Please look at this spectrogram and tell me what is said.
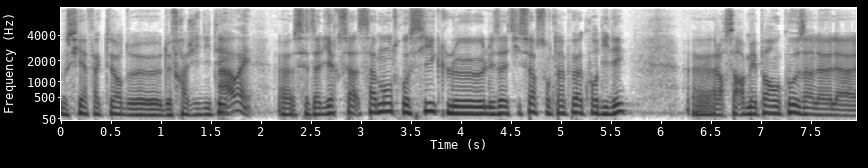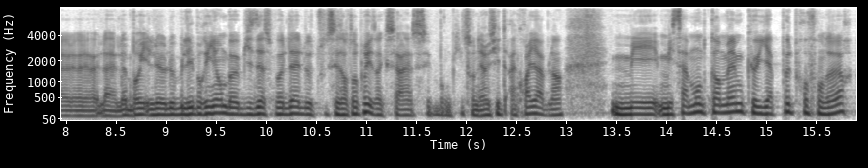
aussi un facteur de, fragilité. Ah ouais. C'est-à-dire que ça, ça, montre aussi que les investisseurs sont un peu à court d'idées. Euh, alors ça remet pas en cause hein, les brillants business models de toutes ces entreprises, hein, bon, qui sont des réussites incroyables, hein. mais, mais ça montre quand même qu'il y a peu de profondeur,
